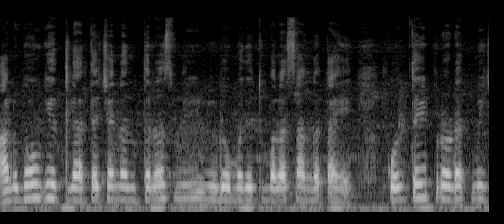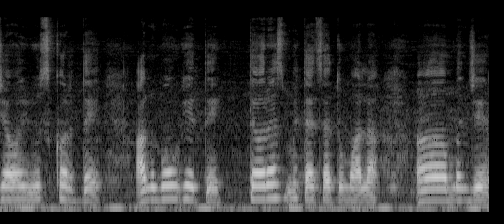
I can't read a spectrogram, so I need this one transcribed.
अनुभव घेतला त्याच्यानंतरच मी व्हिडिओमध्ये तुम्हाला सांगत आहे. कोणतेही प्रोडक्ट मी जेव्हा यूज करते अनुभव घेते तरच मी त्याचा तुम्हाला म्हणजे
